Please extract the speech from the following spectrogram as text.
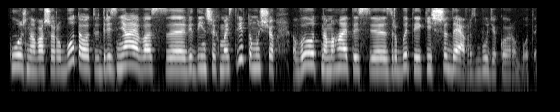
кожна ваша робота от відрізняє вас е, від інших майстрів, тому що ви от намагаєтесь зробити якийсь шедевр з будь-якої роботи.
